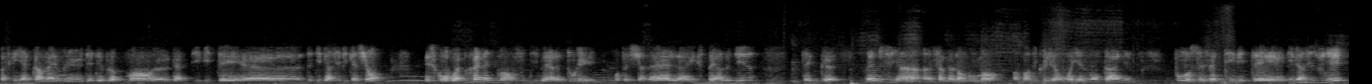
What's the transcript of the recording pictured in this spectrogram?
parce qu'il y a quand même eu des développements euh, d'activités euh, de diversification. Mais ce qu'on voit très nettement tous les professionnels, experts le disent, c'est que même s'il y a un, certain engouement, en particulier en moyenne montagne, pour ces activités diversifiées,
